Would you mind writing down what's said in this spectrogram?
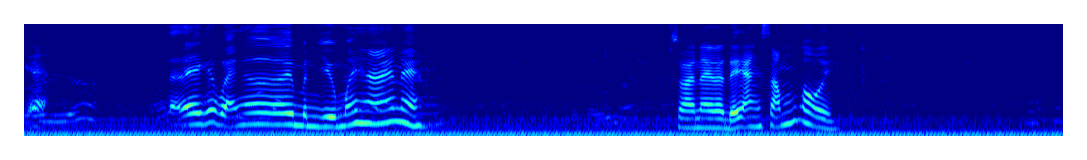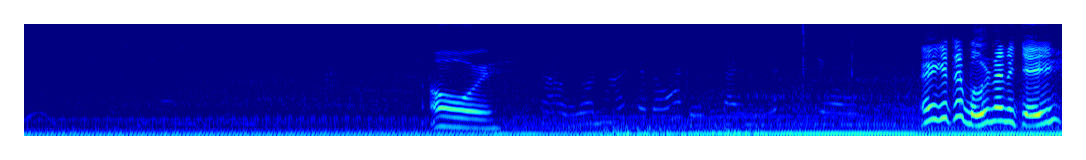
Dạ. Yeah. đây các bạn ơi mình vừa mới hái nè. Xoài này là để ăn sống thôi. Ôi. Cái. Ê cái trái bự đây nè chị.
